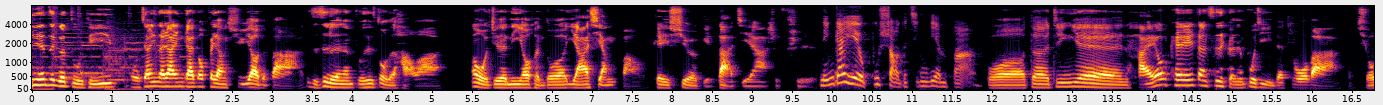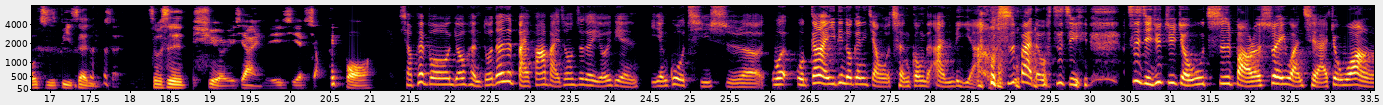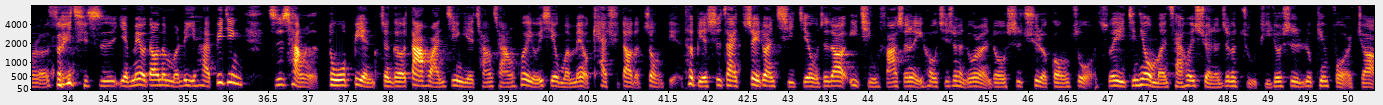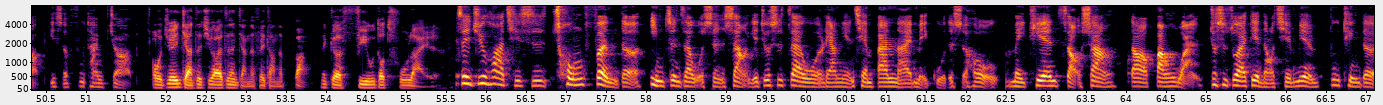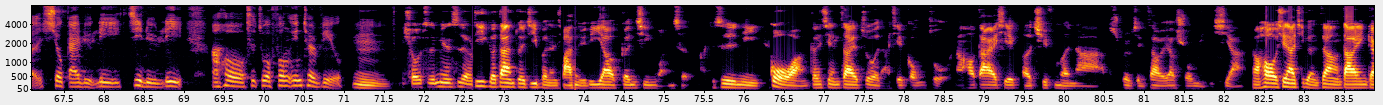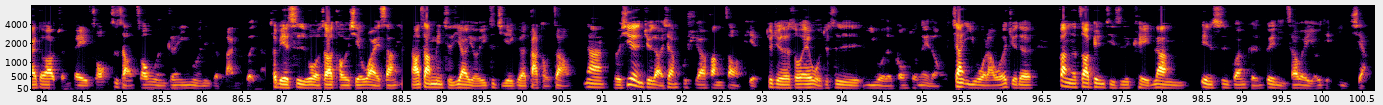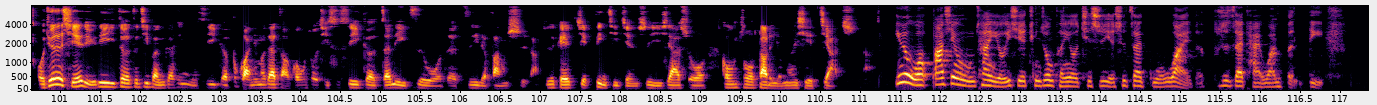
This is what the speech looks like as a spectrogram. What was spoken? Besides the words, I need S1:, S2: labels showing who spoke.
S1: 今天这个主题，我相信大家应该都非常需要的吧？只是人人不是做得好啊。那我觉得你有很多压箱宝可以 share 给大家，是不是？
S2: 你应该也有不少的经验吧？
S1: 我的经验还 OK，但是可能不及你的多吧。求职必胜女神，是不是 share 一下你的一些小 paper？
S2: 小佩博有很多，但是百发百中，这个有一点言过其实了。我我刚才一定都跟你讲我成功的案例啊，我失败的我自己 自己去居酒屋吃饱了睡一晚起来就忘了，所以其实也没有到那么厉害。毕竟职场多变，整个大环境也常常会有一些我们没有 catch 到的重点，特别是在这段期间，我知道疫情发生了以后，其实很多人都失去了工作，所以今天我们才会选了这个主题，就是 looking for a job is a full time。job，
S1: 我觉得你讲这句话真的讲的非常的棒，那个 feel 都出来了。
S2: 这句话其实充分的印证在我身上，也就是在我两年前搬来美国的时候，每天早上到傍晚，就是坐在电脑前面，不停的修改履历、记履历，然后是做 phone interview。
S1: 嗯，求职面试的第一个当然最基本的，把履历要更新完成。就是你过往跟现在做了哪些工作，然后大概一些 achievement 啊，description 稍微要说明一下。然后现在基本上大家应该都要准备中至少中文跟英文的一个版本特别是如果是要投一些外商，然后上面其实要有一自己的一个大头照。那有些人觉得好像不需要放照片，就觉得说，哎，我就是以我的工作内容，像以我啦，我会觉得。放个照片其实可以让面试官可能对你稍微有一点印象。我觉得写履历这这基本更新也是一个，不管你有没有在找工作，其实是一个整理自我的自己的方式啊，就是可以检定期检视一下，说工作到底有没有一些价值啊。
S2: 因为我发现我们看有一些听众朋友其实也是在国外的，不是在台湾本地。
